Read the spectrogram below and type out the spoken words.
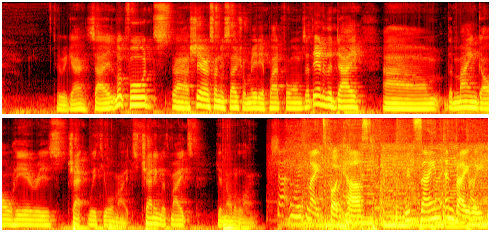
Here we go. So look forward, uh, share us on your social media platforms. At the end of the day, um, the main goal here is chat with your mates. Chatting with mates, you're not alone. Chatting with Mates podcast with Zane and Bailey.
